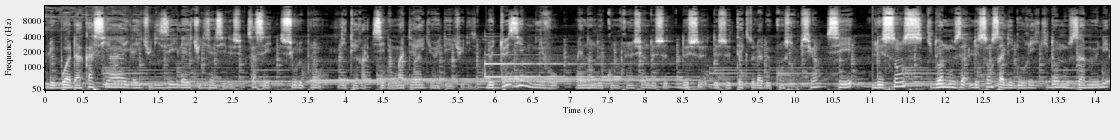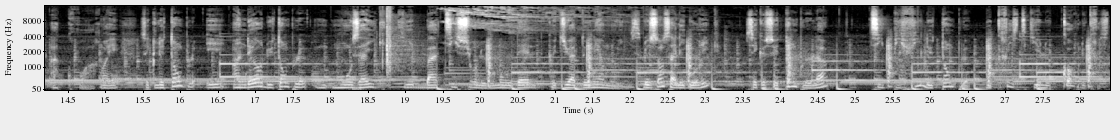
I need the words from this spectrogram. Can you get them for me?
le bois d'acacia, il a utilisé, il a utilisé ainsi de suite. Ça, c'est sur le plan littéral. C'est des matériaux qui ont été utilisés. Le deuxième niveau, maintenant, de compréhension de ce, texte-là de construction, c'est le sens qui doit nous, le sens allégorique qui doit nous amener à croire. Voyez, c'est que le temple est en dehors du temple mosaïque qui est bâti sur le modèle que Dieu a donné à Moïse. Le sens allégorique, c'est que ce temple-là typifie le temple de Christ, qui est le corps de Christ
